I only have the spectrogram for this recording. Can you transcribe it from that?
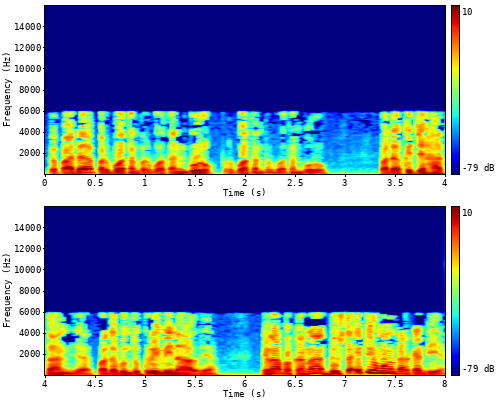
kepada perbuatan-perbuatan buruk, perbuatan-perbuatan buruk, pada kejahatan, ya, pada bentuk kriminal, ya. Kenapa? Karena dusta itu yang mengantarkan dia.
